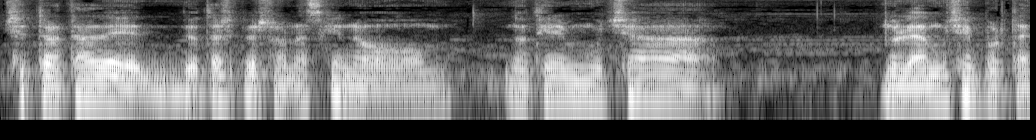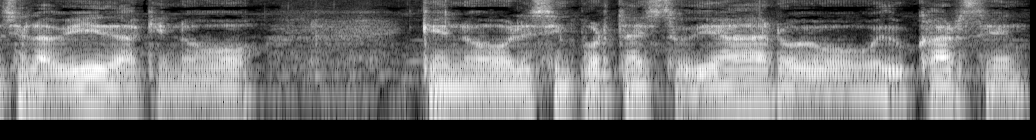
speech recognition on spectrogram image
se trata de, otras personas que no, no, tienen mucha, no le dan mucha importancia a la vida, que no, que no les importa estudiar o educarse,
